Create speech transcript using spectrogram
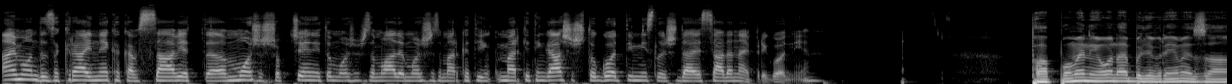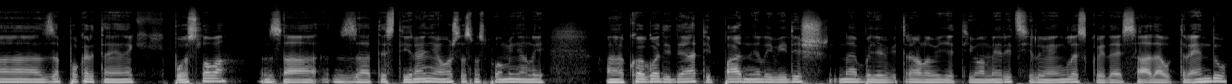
ajmo onda za kraj nekakav savjet, uh, možeš općenito, možeš za mlade, možeš za marketing, marketingaše, što god ti misliš da je sada najprigodnije. Pa po meni ovo najbolje vrijeme za, za pokretanje nekih poslova, za, za testiranje, ovo što smo spominjali, a, koja god ideja ti padne ili vidiš, najbolje bi trebalo vidjeti u Americi ili u Engleskoj da je sada u trendu.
